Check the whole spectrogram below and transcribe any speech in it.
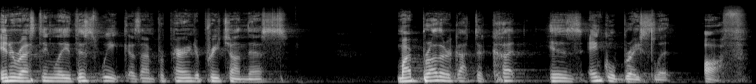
Interestingly, this week, as I'm preparing to preach on this, my brother got to cut his ankle bracelet off.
